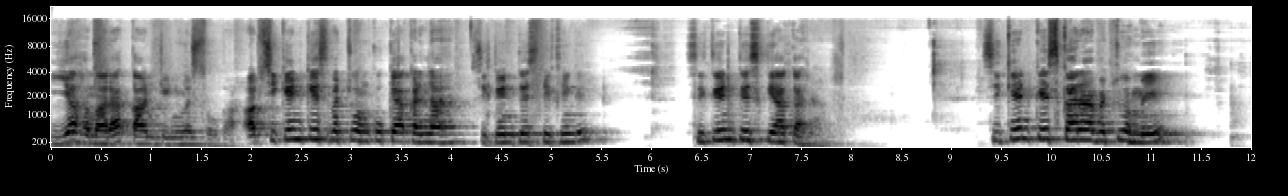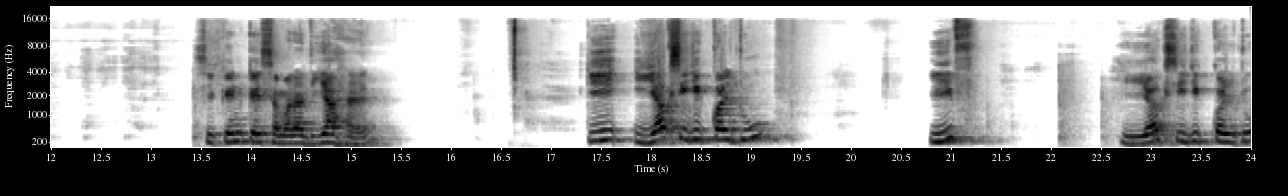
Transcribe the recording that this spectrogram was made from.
यह हमारा कॉन्टिन्यूस होगा। अब सेकेंड केस बच्चों, हमको क्या करना है? सेकेंड केस देखेंगे। सेकेंड केस क्या कर रहा? सेकेंड केस कर रहा है बच्चों हमें। सेकेंड केस हमारा दिया है कि X is equal to if X is equal to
